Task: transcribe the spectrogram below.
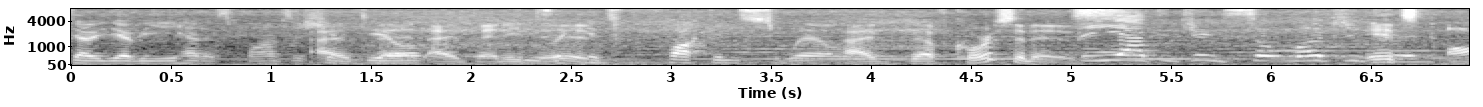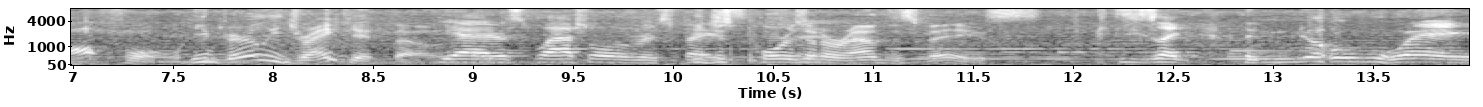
WWE had a sponsorship I deal? bet- I bet he He's did. like, it's fucking swill. I, of course it is. you have to drink so much of It's it. awful. He barely drank it though. Yeah, it'll splash all over his face. He just pours it around his face. He's like, no way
